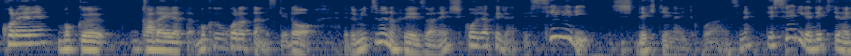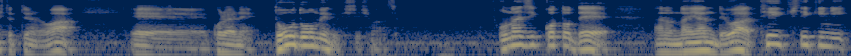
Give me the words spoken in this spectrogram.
これね僕課題だった。僕ここだったんですけど、えっと、3つ目のフェーズはね思考だけじゃなくて整理できていないところなんですね。で整理ができてない人っていうのは、えー、これはね堂々巡りしてしまうんですよ。同じことであの悩んでは定期的に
